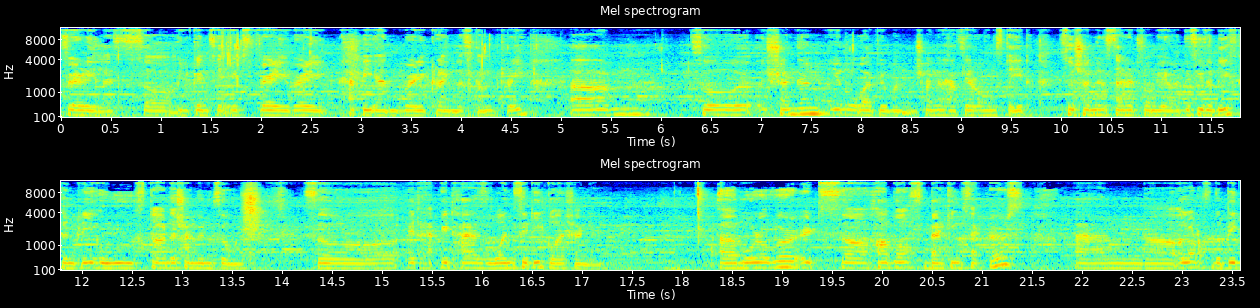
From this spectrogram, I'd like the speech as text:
very less. So you can say it's very very happy and very crimeless country. Um, so Schengen, you know everyone, Schengen has their own state. So Schengen started from here. This is a base country who start the Schengen zone. So it it has one city called Schengen. Uh, moreover, it's a hub of banking sectors and uh, a lot of the big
